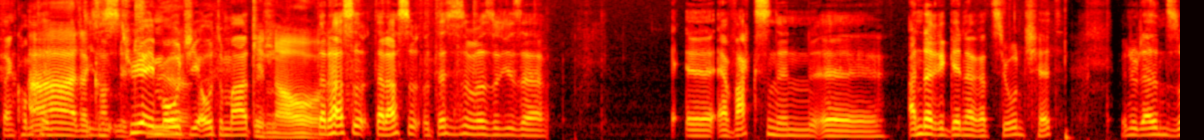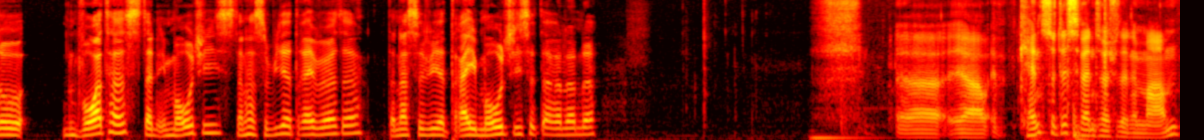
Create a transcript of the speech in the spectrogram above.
dann kommt Ah, halt dann dieses Tür-Emoji Tür. automatisch. Genau. Dann hast du, dann hast du, und das ist immer so dieser äh, erwachsenen, äh, andere Generation Chat. Wenn du dann so ein Wort hast, dann Emojis, dann hast du wieder drei Wörter, dann hast du wieder drei Emojis hintereinander. Äh, ja. Kennst du das, wenn zum Beispiel deine Mom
